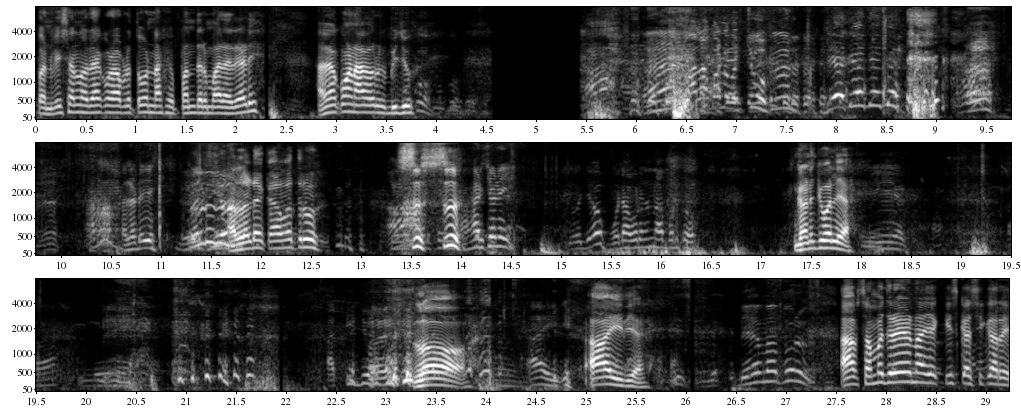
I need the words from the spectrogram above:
પણ વિશાલનો રેકોર્ડ આપણે તોડ નાખ્યો પંદર માર્યા. રેડી હવે કોણ આવેલું બીજું? હલડે કાવતરું સુ સુ જોજો, ફોટાફોટો ના પડતો. ગણજો લ્યા એક. લો आई રહ્યા બે માં પૂરું. आप समझ रहे हैं ना ये किसका शिकार है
